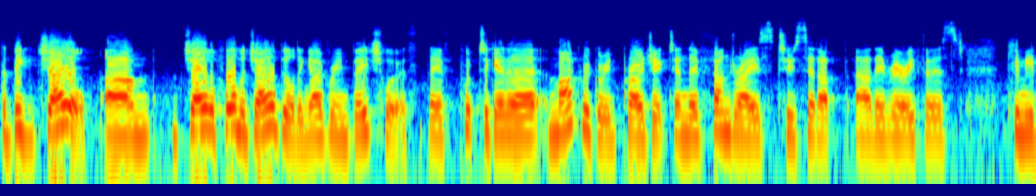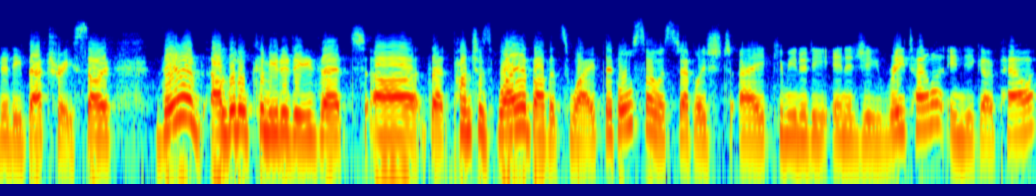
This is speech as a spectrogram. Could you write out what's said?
the big jail, um, jail, former jail building over in Beechworth. They've put together a microgrid project and they've fundraised to set up uh, their very first community battery. So they're a little community that uh, that punches way above its weight. They've also established a community energy retailer, Indigo Power,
